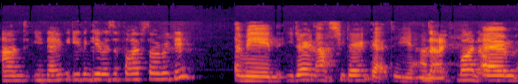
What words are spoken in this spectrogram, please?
and you know even give us a five star review. I mean, you don't ask, you don't get, do you, Hannah? No, why not? Um,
